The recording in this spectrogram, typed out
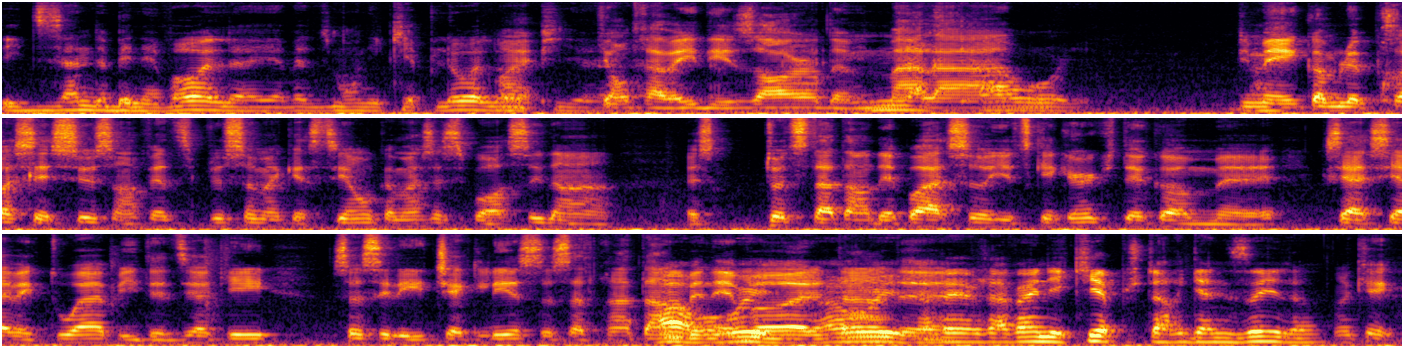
des dizaines de bénévoles, il y avait de mon équipe là. là, Ouais, puis, euh, Qui ont travaillé des heures de malade. Ah, ouais. Puis, mais comme le processus, en fait, c'est plus ça ma question. Comment ça s'est passé dans. Est-ce que toi, tu t'attendais pas à ça? Y a-tu quelqu'un qui t'a comme. euh, qui s'est assis avec toi, puis il t'a dit, OK, ça, c'est les checklists, ça, te prend tant Ah, de oui, bénévoles, ah tant oui, de. j'avais- une équipe, j'étais organisé. Là. OK.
